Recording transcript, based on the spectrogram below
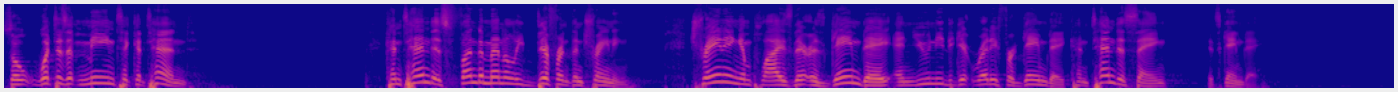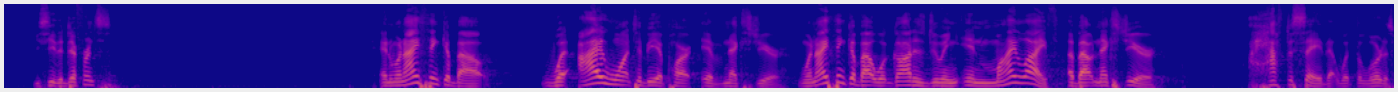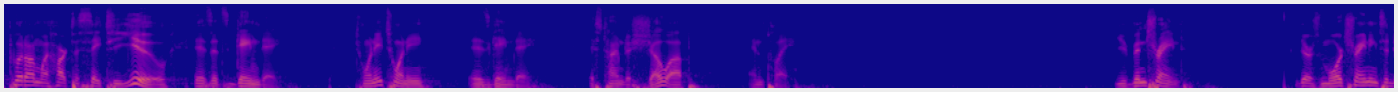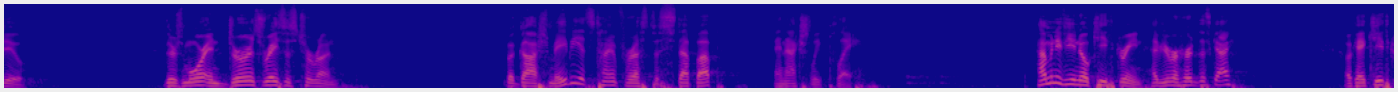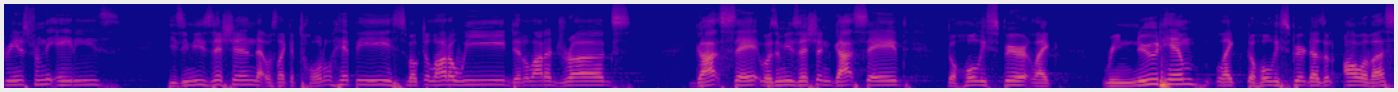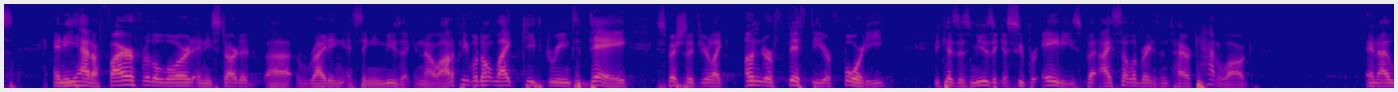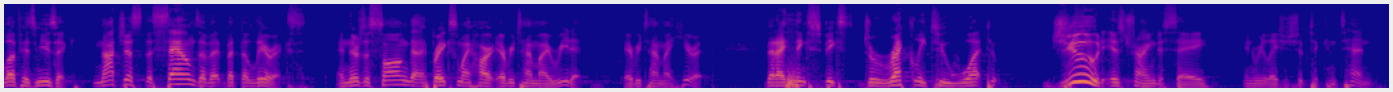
So, what does it mean to contend? Contend is fundamentally different than training. Training implies there is game day and you need to get ready for game day. Contend is saying it's game day. You see the difference? And when I think about what I want to be a part of next year, when I think about what God is doing in my life about next year, I have to say that what the Lord has put on my heart to say to you is it's game day. 2020 is game day. It's time to show up and play. You've been trained. There's more training to do. There's more endurance races to run. But gosh, maybe it's time for us to step up and actually play. How many of you know Keith Green? Have you ever heard this guy? Okay, Keith Green is from the 80s. He's a musician that was like a total hippie, smoked a lot of weed, did a lot of drugs, got saved, was a musician, got saved. The Holy Spirit like renewed him like the Holy Spirit does in all of us. And he had a fire for the Lord and he started uh, writing and singing music. And now a lot of people don't like Keith Green today, especially if you're like under 50 or 40, because his music is super 80s, but I celebrate his entire catalog. And I love his music, not just the sounds of it, but the lyrics. And there's a song that breaks my heart every time I read it, every time I hear it, that I think speaks directly to what Jude is trying to say in relationship to contend.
